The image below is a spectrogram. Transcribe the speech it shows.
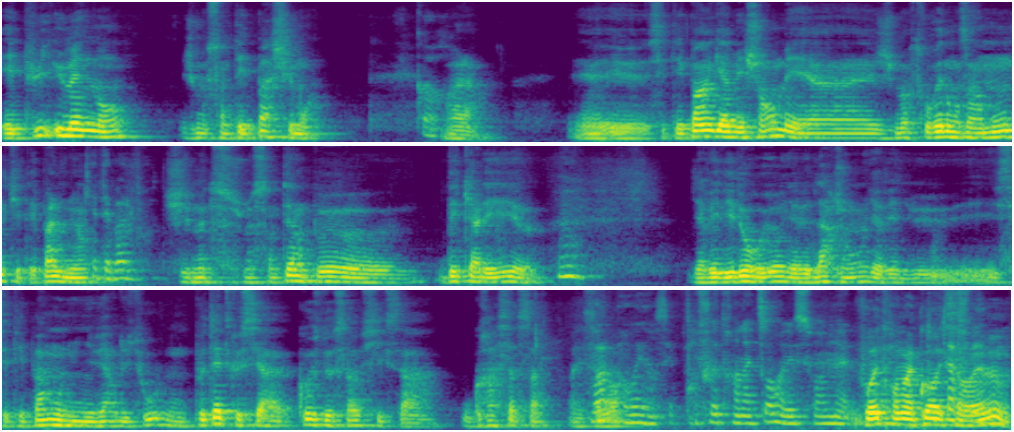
Et puis humainement, je me sentais pas chez moi. Voilà. C'était pas un gars méchant, mais euh, je me retrouvais dans un monde qui n'était pas le mien. je, me, je, me, sentais un peu euh, décalé. Euh. Il y avait des dorures, il y avait de l'argent, il y avait du. Et c'était pas mon univers du tout. Donc peut-être que c'est à cause de ça aussi que ça. Ou grâce à ça. il faut être en accord avec soi-même. Il faut être en accord avec soi-même.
